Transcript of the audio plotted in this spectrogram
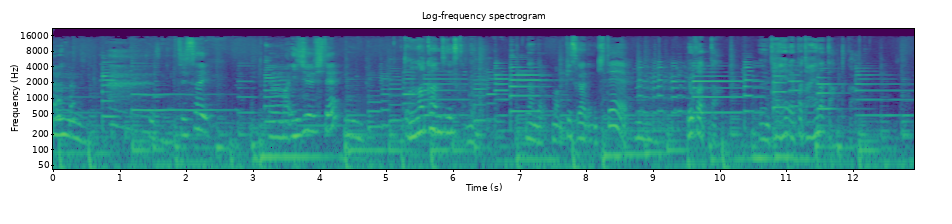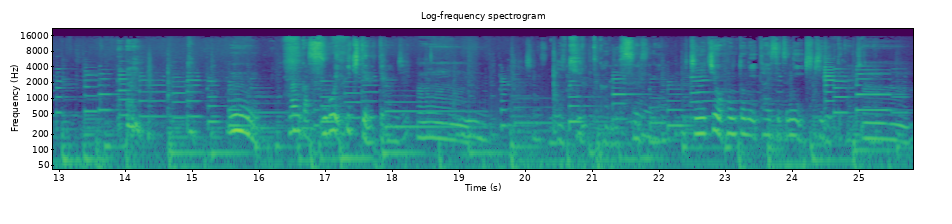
うん、実際うんまあ、移住して、うん、どんな感じですかね？なんだろう、まあ、ピースガーデン来て、うん、よかった、うん、大変やっぱ大変だった。とか。うんなんかすごい生きてるって感じ。うん、生きるって感じですね。一日を本当に大切に生ききるって感じ。うん。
